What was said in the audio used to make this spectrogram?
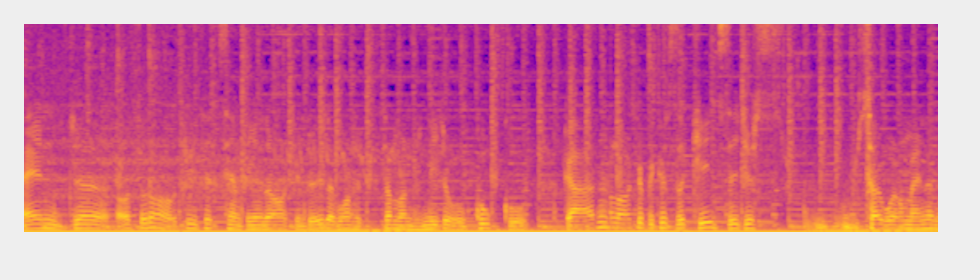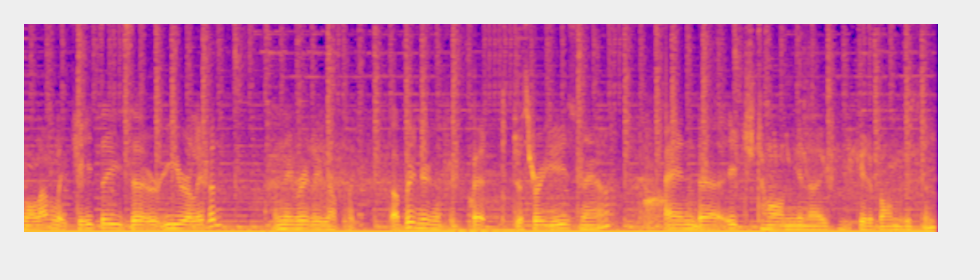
and uh, I thought, oh gee, that's something that I can do. They wanted someone to knit or cook or garden. I like it because the kids, they're just so well mannered and lovely kids. These are year 11 and they're really lovely. I've been doing it for about three years now and uh, each time, you know, you get a bond with them.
